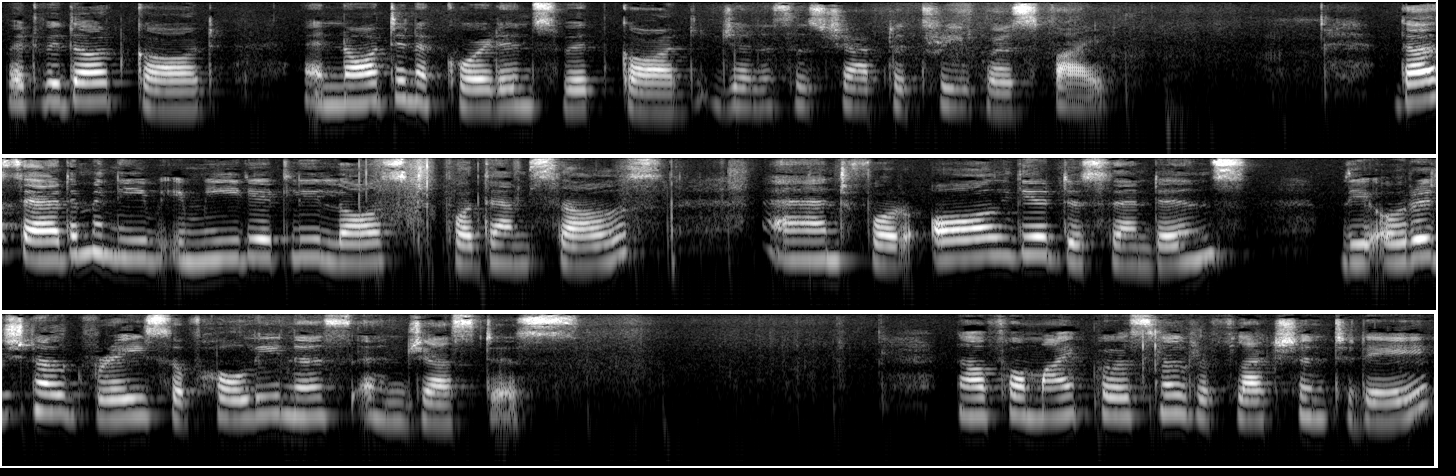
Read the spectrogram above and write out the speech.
but without God, and not in accordance with God. Genesis chapter 3, verse 5. Thus, Adam and Eve immediately lost for themselves and for all their descendants the original grace of holiness and justice. Now, for my personal reflection today,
